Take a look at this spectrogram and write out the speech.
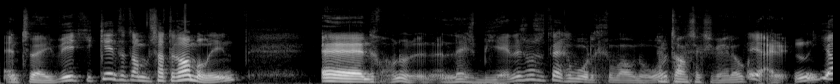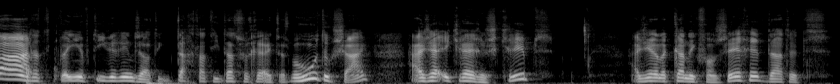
en twee wit. Je kent het allemaal, zat er allemaal in. En gewoon een, een lesbienne, zoals het tegenwoordig gewoon hoort. En transseksueel ook. Ja, ja dat, ik weet niet of die erin zat. Ik dacht dat hij dat vergeten was. Maar hoe het ook zij, hij zei, ik kreeg een script. Hij zei, daar kan ik van zeggen dat het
